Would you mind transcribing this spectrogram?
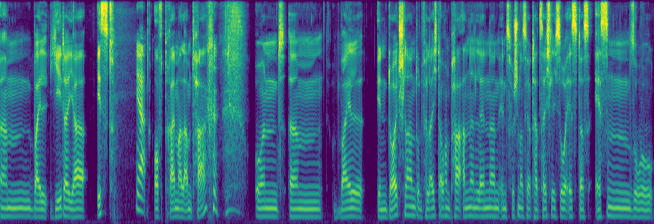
ähm, weil jeder ja isst. Ja. Oft dreimal am Tag. Und ähm, weil in Deutschland und vielleicht auch in ein paar anderen Ländern inzwischen das ja tatsächlich so ist, dass Essen so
